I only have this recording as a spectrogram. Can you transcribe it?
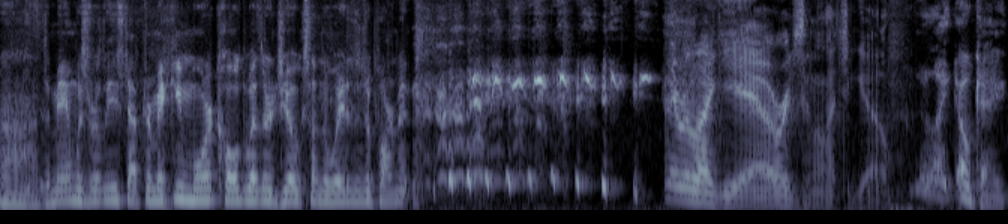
Uh, the man was released after making more cold weather jokes on the way to the department. they were like, "Yeah, we're just gonna let you go." They're like, okay,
